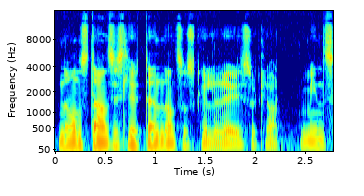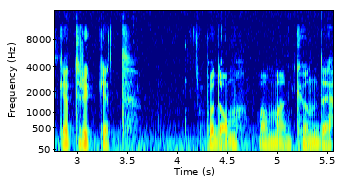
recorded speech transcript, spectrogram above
någonstans i slutändan så skulle det ju såklart minska trycket på dem om man kunde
